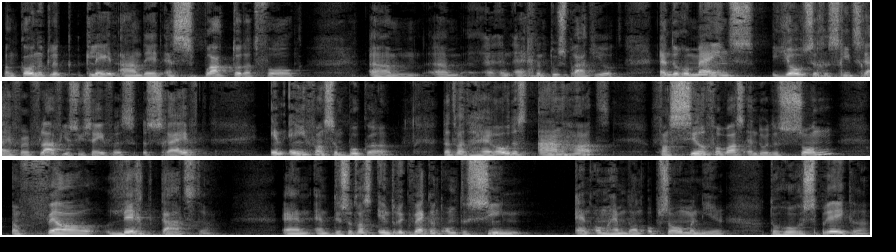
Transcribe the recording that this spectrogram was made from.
een koninklijk kleed aandeed en sprak tot het volk. Um, um, en echt een toespraak hield. En de Romeins-Joodse geschiedschrijver Flavius Josephus schrijft in een van zijn boeken dat wat Herodes aan had van zilver was en door de zon een fel licht kaatste. En, en dus het was indrukwekkend om te zien en om hem dan op zo'n manier te horen spreken.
